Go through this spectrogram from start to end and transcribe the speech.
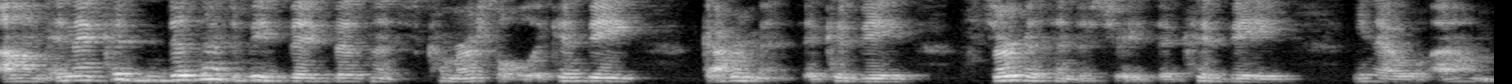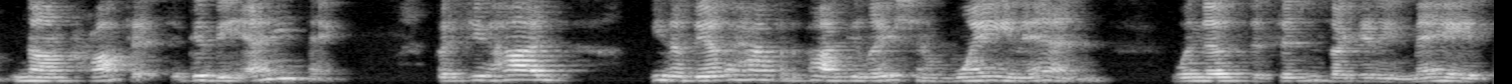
Um, and it could doesn't have to be big business commercial. It could be government. It could be service industries. It could be you know um, nonprofits. It could be anything. But if you had you know the other half of the population weighing in when those decisions are getting made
